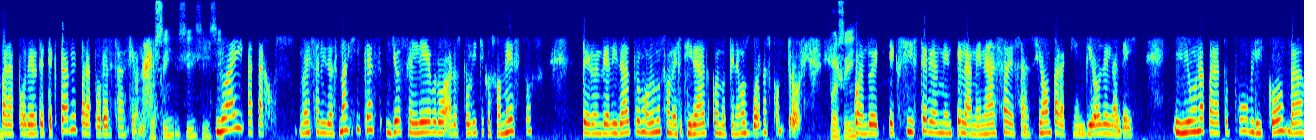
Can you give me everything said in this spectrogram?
para poder detectarlo y para poder sancionar. Pues sí, sí, sí, No hay atajos, no hay salidas mágicas. Yo celebro a los políticos honestos, pero en realidad promovemos honestidad cuando tenemos buenos controles, pues cuando e-, existe realmente la amenaza de sanción para quien viole la ley. Y un aparato público va a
